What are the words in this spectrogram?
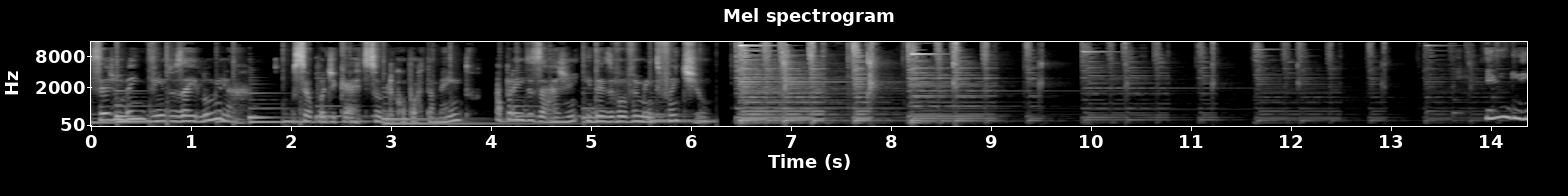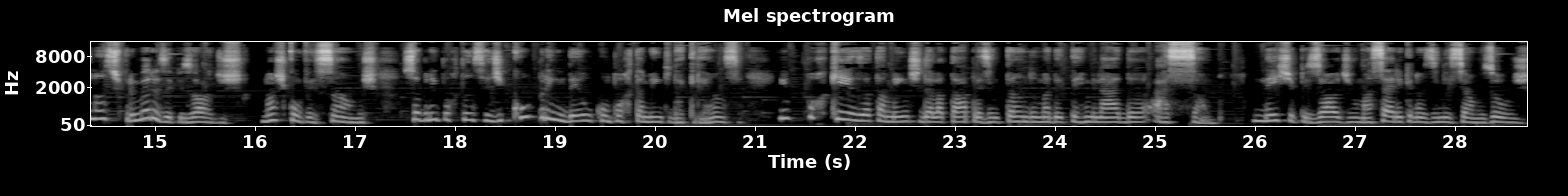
Sejam bem-vindos a Iluminar, o seu podcast sobre comportamento, aprendizagem e desenvolvimento infantil. Nossos primeiros episódios, nós conversamos sobre a importância de compreender o comportamento da criança e por que exatamente dela estar tá apresentando uma determinada ação. Neste episódio, uma série que nós iniciamos hoje,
